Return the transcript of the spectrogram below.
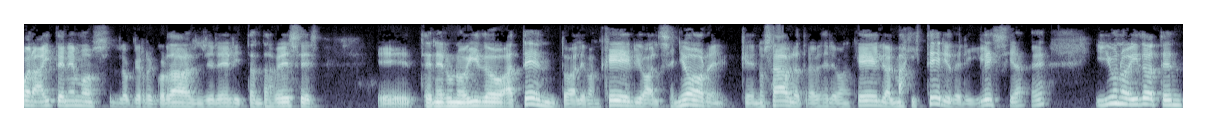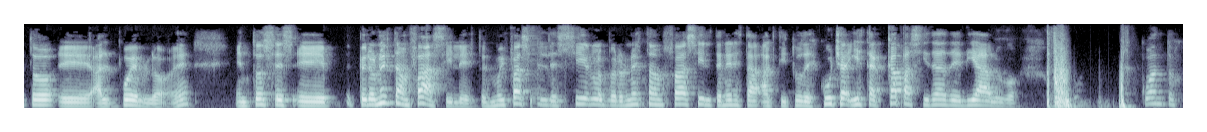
Bueno, ahí tenemos lo que recordaba Angelelli tantas veces, eh, tener un oído atento al Evangelio, al Señor eh, que nos habla a través del Evangelio, al magisterio de la Iglesia, ¿eh? y un oído atento al pueblo. Entonces, pero no es tan fácil esto, es muy fácil decirlo, pero no es tan fácil tener esta actitud de escucha y esta capacidad de diálogo. ¿Cuántos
